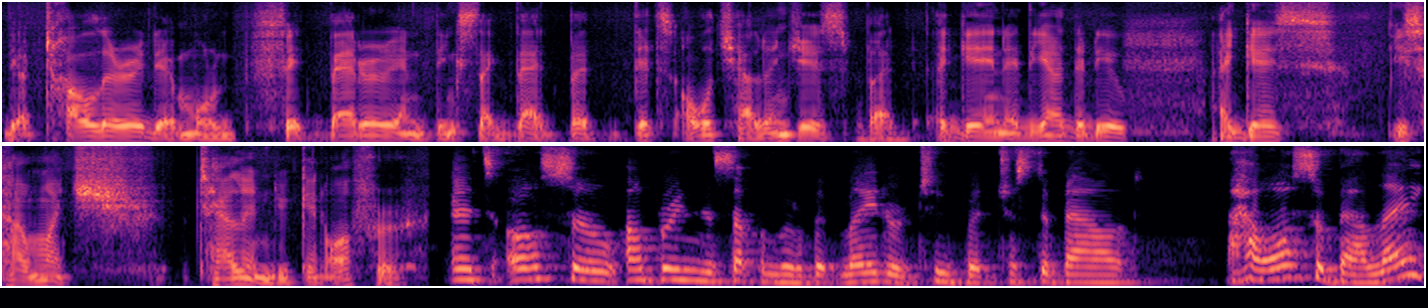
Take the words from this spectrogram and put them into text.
they're taller, they're more fit better, and things like that. But that's all challenges. But again, at the end of the day, I guess is how much talent you can offer. And it's also, I'll bring this up a little bit later too, but just about how also ballet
